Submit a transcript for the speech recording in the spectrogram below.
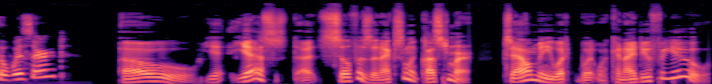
The wizard? Oh, y- yes, uh, Silpha's an excellent customer. Tell me, what, what, what can I do for you?"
